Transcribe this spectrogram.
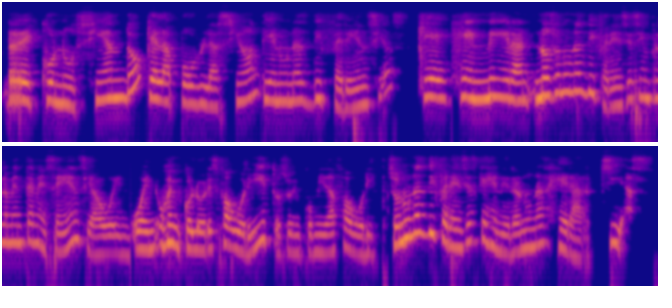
reconociendo que la población tiene unas diferencias que generan, no son unas diferencias simplemente en esencia o en, o en, colores favoritos o en comida favorita, son unas diferencias que generan unas jerarquías.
